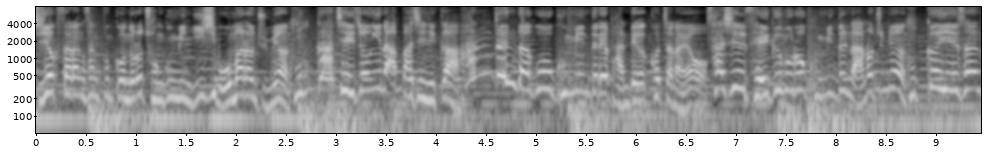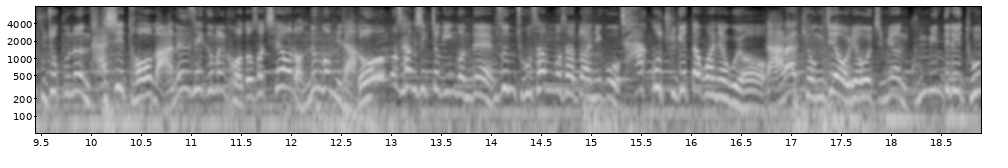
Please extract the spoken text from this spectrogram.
지역사랑 상품권으로 전 국민 25만원 주면 국가 재정이 나빠지니까 안 된다고 국민들의 반대가 컸잖아요. 사실 세금으로 국민들 나눠주면 국가 예산 부족분은 다시 더 많은 세금을 걷어서 채워 넣는 겁니다. 너무 상식적인 건데 무슨 조삼모사도 아니고 자꾸 주겠다고 하냐고요. 나라 경제 어려워지면 국민들이 돈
